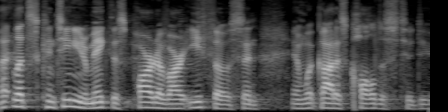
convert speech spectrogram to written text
Let, us continue to make this part of our ethos and, and what God has called us to do.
